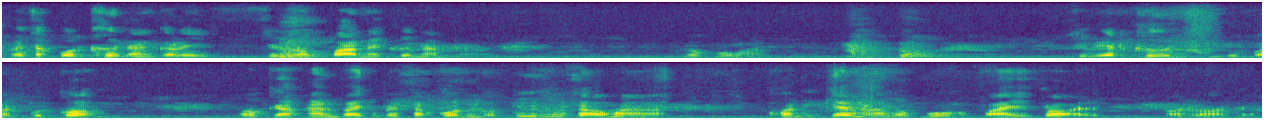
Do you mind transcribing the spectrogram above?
ไปสะกดขึ้นนั่นก็เลยสิ้นลมปานในขึ้นนั้นหลวงปู่มาสิบเอ็ดขึ้นอยู่ก่อนกุดกอง ออกจากหันไปก็ไปสะกดกับตื้นมือเศร้ามากคนที่แกงมาหลวงปู่เข้าไปจ่อยอดรอดอะ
